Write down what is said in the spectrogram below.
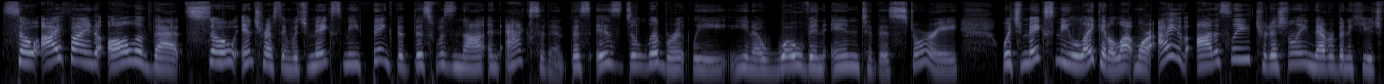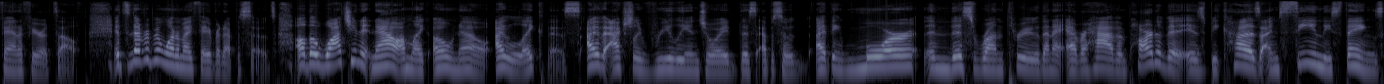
So I find all of that so interesting, which makes me think that this was not an accident. This is deliberately, you know, woven into this story, which makes me like it a lot more. I have honestly, traditionally, never been a huge fan of Fear itself. It's never been one of my favorite episodes. Although watching it now, I'm like, oh no, I like this. I've actually really enjoyed this episode. I think more in this run through than I ever have. And part of it is because I'm seeing these things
